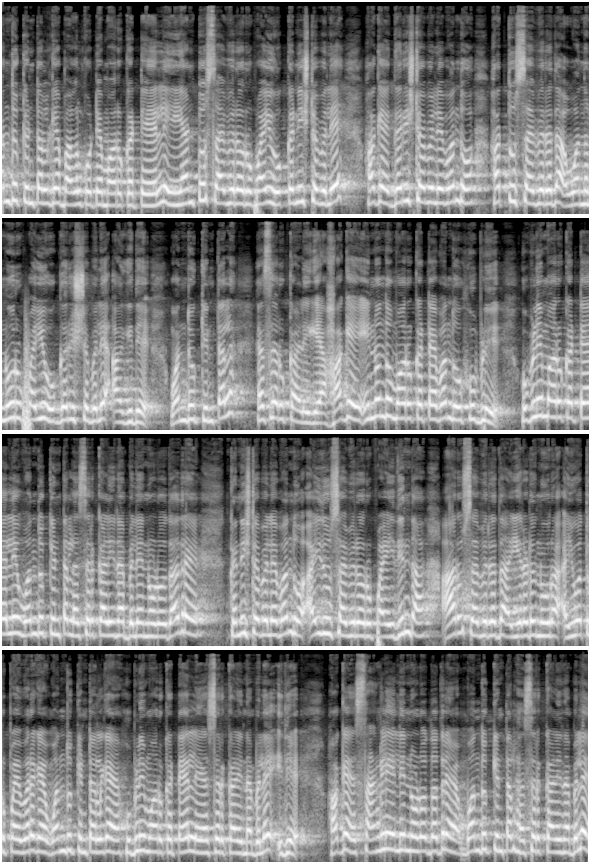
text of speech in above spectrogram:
ಒಂದು ಕ್ವಿಂಟಲ್ಗೆ ಬಾಗಲಕೋಟೆ ಮಾರುಕಟ್ಟೆಯಲ್ಲಿ ಎಂಟು ಸಾವಿರ ರೂಪಾಯಿಯು ಕನಿಷ್ಠ ಬೆಲೆ, ಹಾಗೆ ಗರಿಷ್ಠ ಬೆಲೆ ಬಂದು ಹತ್ತು ಸಾವಿರದ ಒಂದು ನೂರು ರೂಪಾಯಿಯು ಗರಿಷ್ಠ ಬೆಲೆ ಆಗಿದೆ. ಒಂದು ಕ್ವಿಂಟಲ್ ಹೆಸರು ಕಾಳಿಗೆ, ಹಾಗೆ ಇನ್ನೊಂದು ಮಾರುಕಟ್ಟೆ ಬಂದು ಹುಬ್ಳಿ. ಹುಬ್ಳಿ ಮಾರುಕಟ್ಟೆಯಲ್ಲಿ ಒಂದು ಕ್ವಿಂಟಲ್ ಹೆಸರು ಕಾಳಿನ ಬೆಲೆ ನೋಡೋದಾದರೆ, ಕನಿಷ್ಠ ಬೆಲೆ ಬಂದು ಐದು ಸಾವಿರ ರೂಪಾಯಿದಿಂದ ಆರು ಸಾವಿರದ ಎರಡು ನೂರ ಐವತ್ತು ರೂಪಾಯಿವರೆಗೆ ಒಂದು ಕ್ವಿಂಟಲ್ಗೆ ಹುಬ್ಳಿ ಮಾರುಕಟ್ಟೆಯಲ್ಲಿ ಹೆಸರು ಕಾಳಿನ ಬೆಲೆ ಇದೆ. ಹಾಗೆ ಸಾಂಗ್ಲಿಯಲ್ಲಿ ನೋಡೋದಾದರೆ, ಒಂದು ಕ್ವಿಂಟಲ್ ಹೆಸರು ಕಾಳಿನ ಬೆಲೆ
